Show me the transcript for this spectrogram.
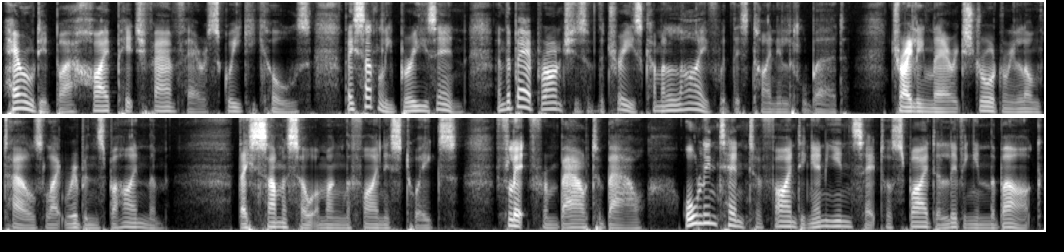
Heralded by a high-pitched fanfare of squeaky calls, they suddenly breeze in, and the bare branches of the trees come alive with this tiny little bird, trailing their extraordinary long tails like ribbons behind them. They somersault among the finest twigs, flit from bough to bough, all intent of finding any insect or spider living in the bark,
